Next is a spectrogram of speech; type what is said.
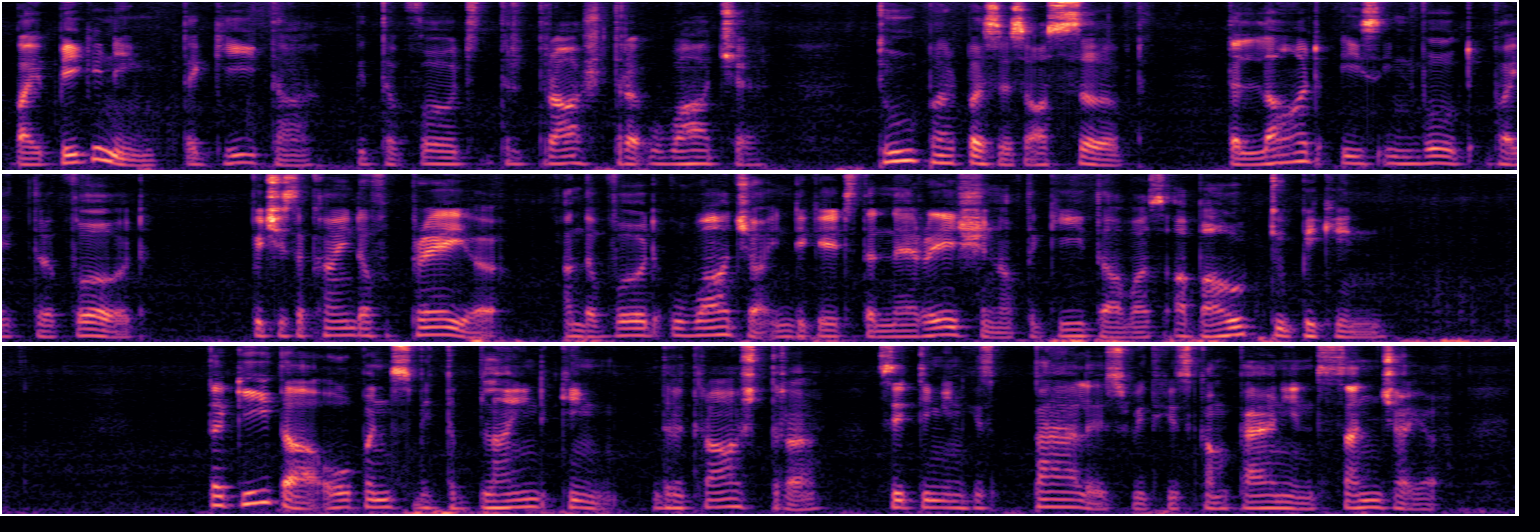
By beginning the Gita with the words Dhritarashtra Uvacha, two purposes are served. The Lord is invoked by the word, which is a kind of prayer and the word Uvacha indicates the narration of the Gita was about to begin. The Gita opens with the blind king Dhritarashtra sitting in his palace with his companion Sanjaya,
